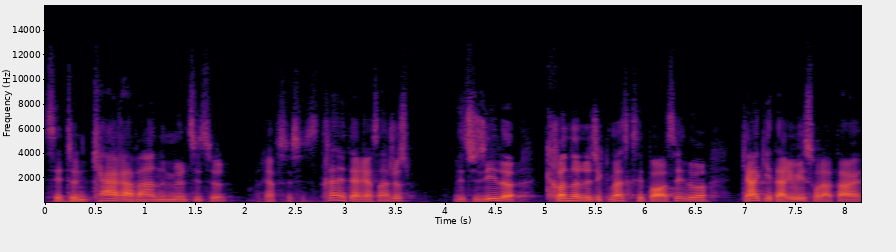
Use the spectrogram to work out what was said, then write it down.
C'est une caravane multitude. Bref, c'est- très intéressant juste d'étudier chronologiquement ce qui s'est passé. Là. Quand il est arrivé sur la terre,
